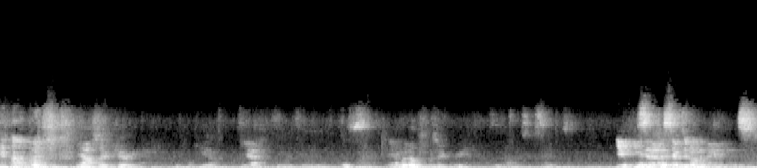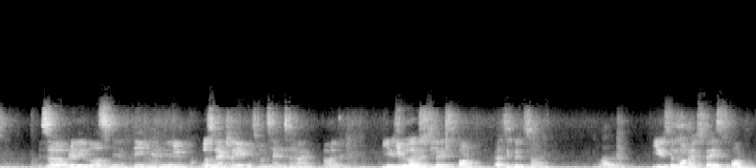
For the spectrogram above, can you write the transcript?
team. Now, secretary. Yeah. Yeah. does, Anyone else for secretary? does that make sense? Yeah, he's uh, accepted on the mailing list. It's a really last minute thing and he wasn't actually able to attend tonight, but He used You the will actually- monospaced font. That's a good sign. What? He used the monospaced font.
